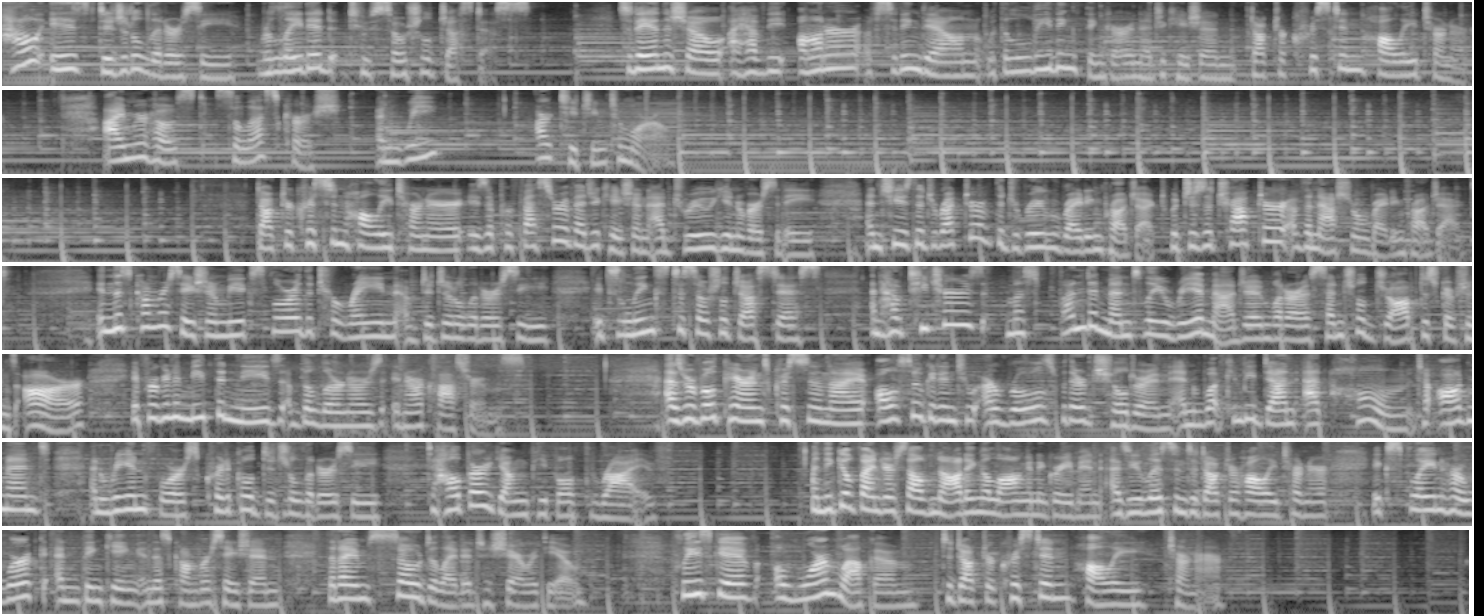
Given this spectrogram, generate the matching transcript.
How is digital literacy related to social justice? Today on the show, I have the honor of sitting down with a leading thinker in education, Dr. Kristen Hawley Turner. I'm your host, Celeste Kirsch, and we are Teaching Tomorrow. Dr. Kristen Hawley Turner is a professor of education at Drew University, and she is the director of the Drew Writing Project, which is a chapter of the National Writing Project. In this conversation, we explore the terrain of digital literacy, its links to social justice, and how teachers must fundamentally reimagine what our essential job descriptions are if we're going to meet the needs of the learners in our classrooms. As we're both parents, Kristen and I also get into our roles with our children and what can be done at home to augment and reinforce critical digital literacy to help our young people thrive. I think you'll find yourself nodding along in agreement as you listen to Dr. Hawley Turner explain her work and thinking in this conversation that I am so delighted to share with you. Please give a warm welcome to Dr. Kristen Hawley Turner.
